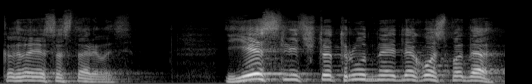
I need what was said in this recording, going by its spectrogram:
когда я состарилась? Если что трудное для Господа,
